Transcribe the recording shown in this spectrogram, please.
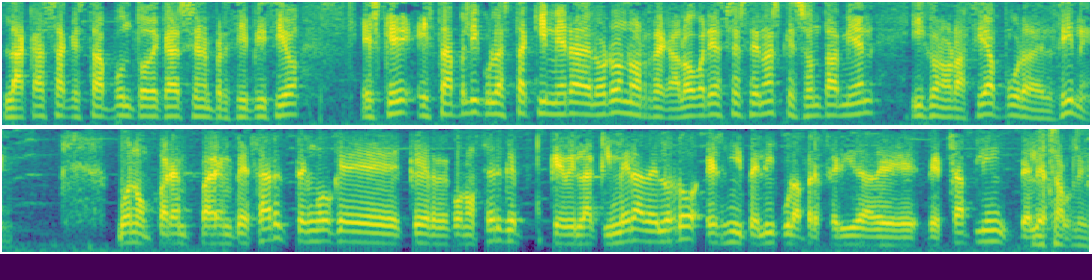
la casa que está a punto de caerse en el precipicio, es que esta película, esta Quimera del Oro, nos regaló varias escenas que son también iconografía pura del cine. Bueno, para, empezar, tengo que, reconocer que, La Quimera del Oro es mi película preferida de, Chaplin, de, Chaplin.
